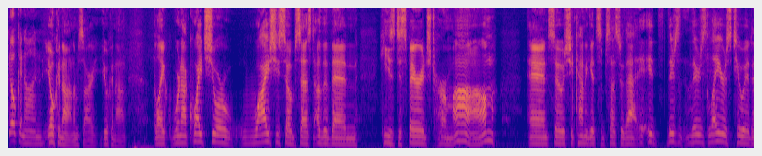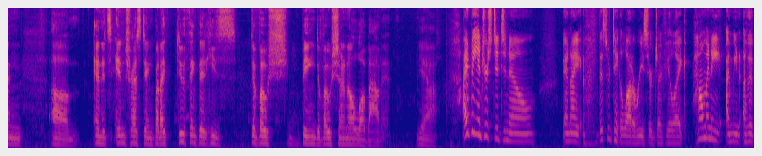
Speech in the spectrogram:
Yochanan. Yochanan, I'm sorry, Yochanan. Like, we're not quite sure why she's so obsessed, other than he's disparaged her mom, and so she kind of gets obsessed with that. It, it there's there's layers to it, and um, and it's interesting, but I do think that he's devotion being devotional about it. Yeah. I'd be interested to know, and I this would take a lot of research. I feel like how many. I mean, other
